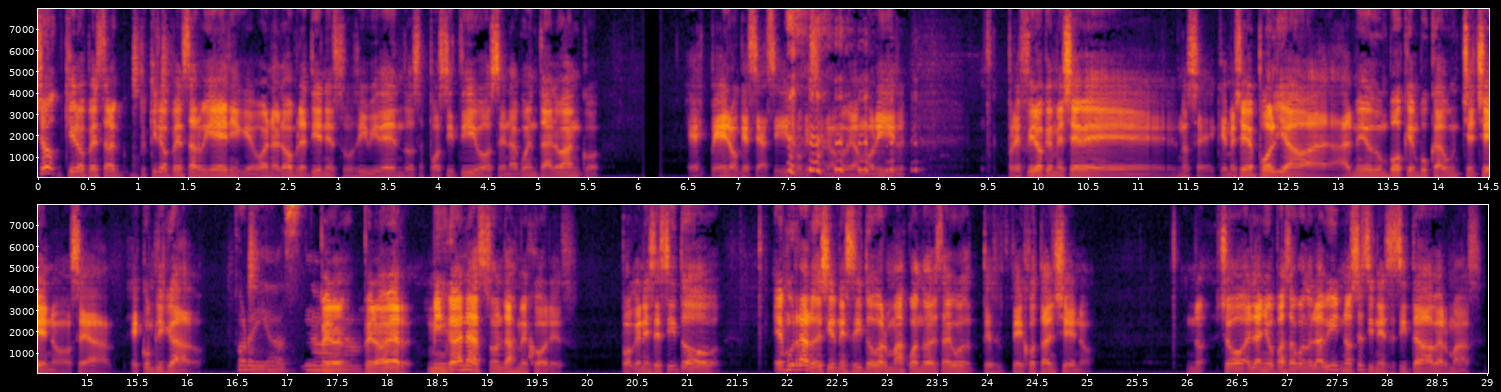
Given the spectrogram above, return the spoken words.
yo quiero pensar, quiero pensar bien y que bueno, el hombre tiene sus dividendos positivos en la cuenta del banco. Espero que sea así, porque si no me voy a morir. Prefiero que me lleve, no sé, que me lleve Polia al medio de un bosque en busca de un checheno. O sea, es complicado. Por Dios, no. Pero, pero a ver, mis ganas son las mejores. Porque necesito. Es muy raro decir necesito ver más cuando algo te, te dejó tan lleno. No, yo el año pasado cuando la vi, no sé si necesitaba ver más.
